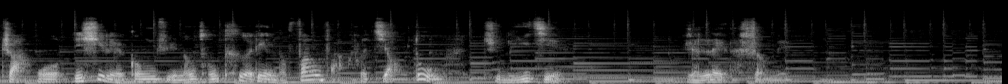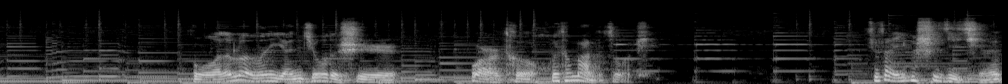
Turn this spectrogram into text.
掌握一系列工具，能从特定的方法和角度去理解。人类的生命。我的论文研究的是沃尔特·惠特曼的作品。就在一个世纪前，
